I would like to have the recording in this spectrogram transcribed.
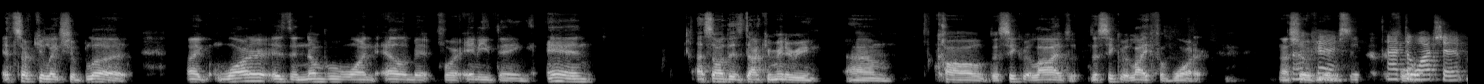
it circulates your blood. Like water is the number one element for anything. And I saw this documentary um, called "The Secret Lives, The Secret Life of Water." Not sure okay. if you ever seen that. I have to watch it.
